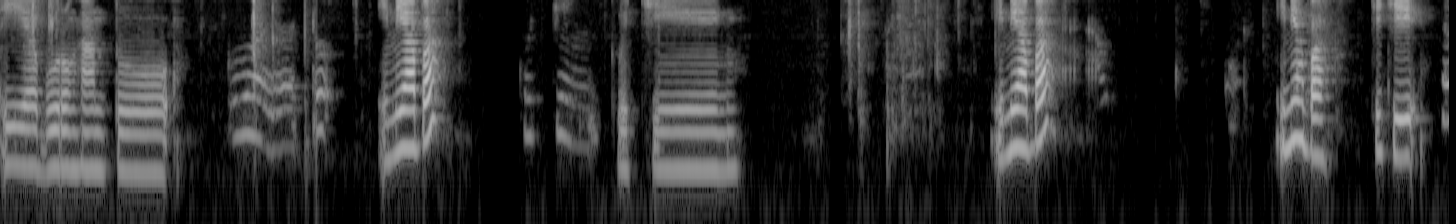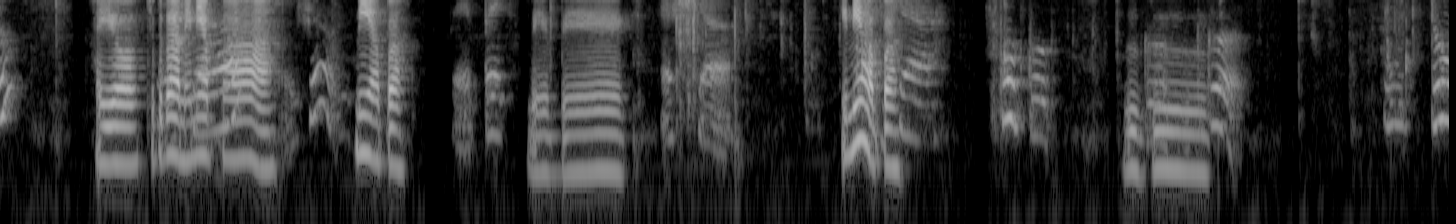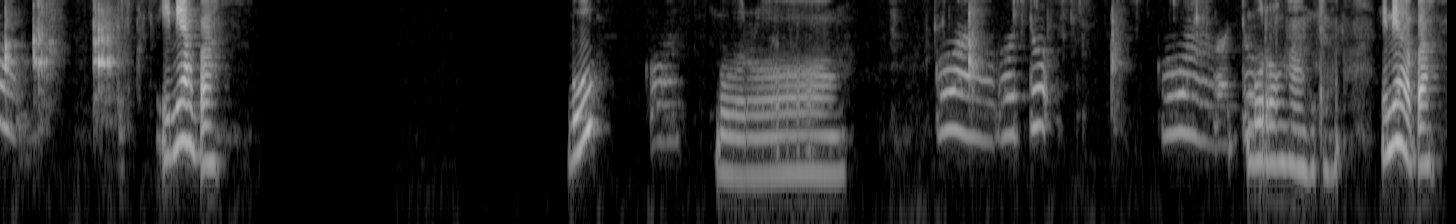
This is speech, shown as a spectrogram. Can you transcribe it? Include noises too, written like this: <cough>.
Iya, burung hantu. Ini apa? Kucing. Kucing. Ini apa? Ini apa? Cici. Ayo, cepetan. Ini apa? Ini apa? Bebek. Ini apa? Guguk. Guguk. Ini apa? Bu? Burung. Burung hantu. Ini apa?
